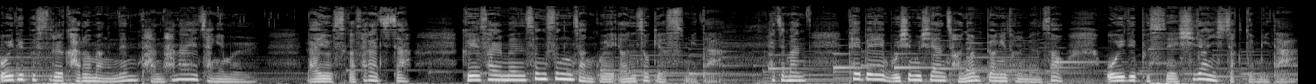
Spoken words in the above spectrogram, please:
오이디푸스를 가로막는 단 하나의 장애물, 라이오스가 사라지자 그의 삶은 승승장구의 연속이었습니다. 하지만 테베에 무시무시한 전염병이 돌면서 오이디푸스의 시련이 시작됩니다.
